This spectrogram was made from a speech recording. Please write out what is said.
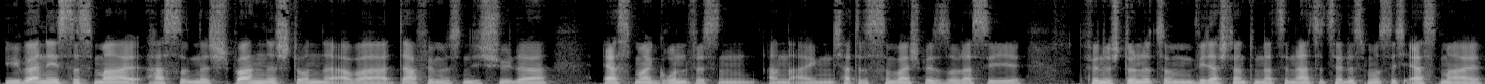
übernächstes Mal hast du eine spannende Stunde, aber dafür müssen die Schüler erstmal Grundwissen aneignen. Ich hatte das zum Beispiel so, dass sie für eine Stunde zum Widerstand im Nationalsozialismus sich erstmal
